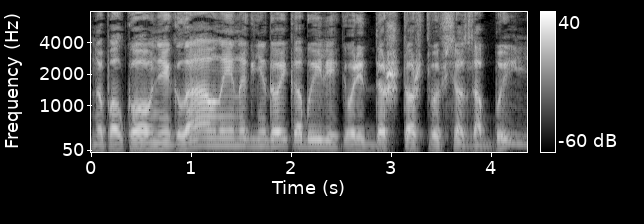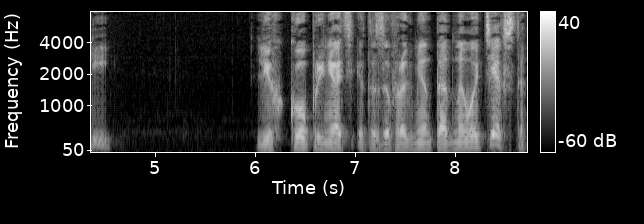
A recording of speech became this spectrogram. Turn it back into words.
Но полковник главный на гнедой кобыле говорит, да что ж вы все забыли? Легко принять это за фрагменты одного текста,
